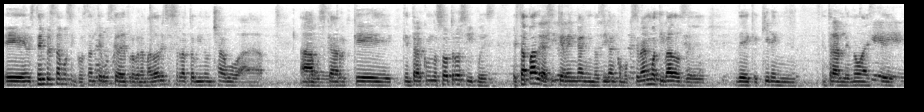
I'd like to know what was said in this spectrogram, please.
Eh, siempre estamos en constante búsqueda de programadores. Hace rato vino un chavo a, a buscar que, que entrar con nosotros y pues está padre, así que vengan y nos digan como que se vean motivados de, de que quieren entrarle ¿no? a, este,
